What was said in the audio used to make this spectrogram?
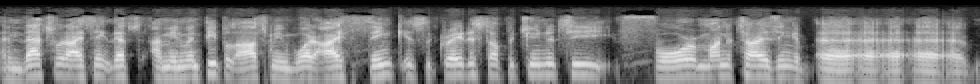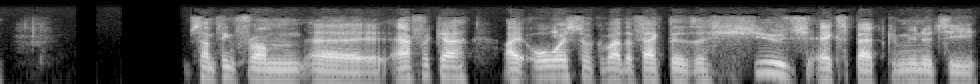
and that's what I think. That's I mean, when people ask me what I think is the greatest opportunity for monetizing uh, uh, uh, something from uh, Africa, I always talk about the fact that there's a huge expat community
